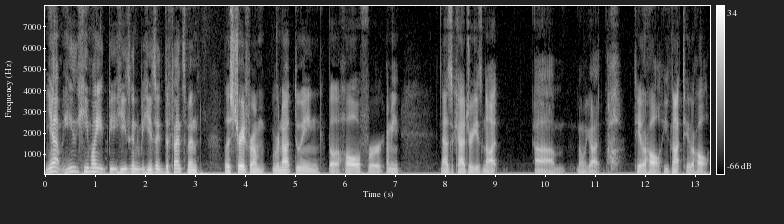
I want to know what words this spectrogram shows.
yeah, he he might be, he's gonna be, he's a defenseman. Let's trade for him. We're not doing the haul for. I mean, Nazem Kadri is not um oh my god Taylor Hall he's not Taylor Hall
